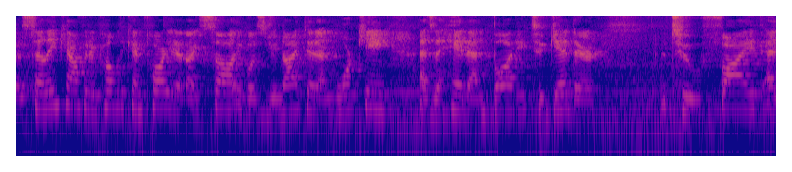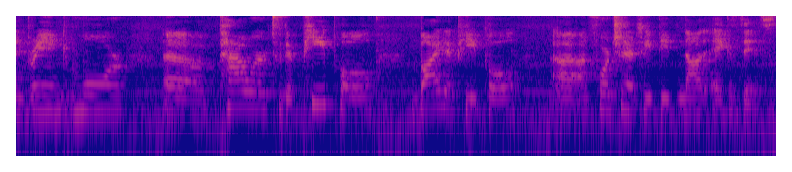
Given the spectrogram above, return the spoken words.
The Saline County Republican Party that I saw, it was united and working as a head and body together to fight and bring more uh, power to the people by the people, uh, unfortunately did not exist.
